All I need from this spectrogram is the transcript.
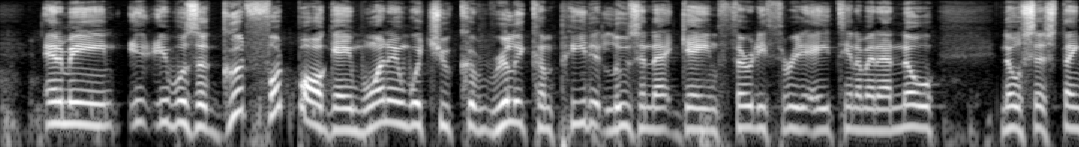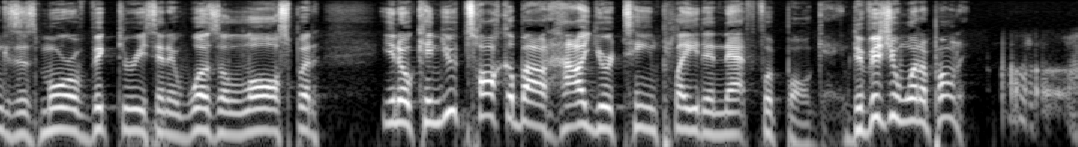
and I mean, it, it, was a good football game, one in which you could really competed, losing that game thirty three to eighteen. I mean, I know no such things as moral victories, and it was a loss, but you know, can you talk about how your team played in that football game, Division One opponent? Uh,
